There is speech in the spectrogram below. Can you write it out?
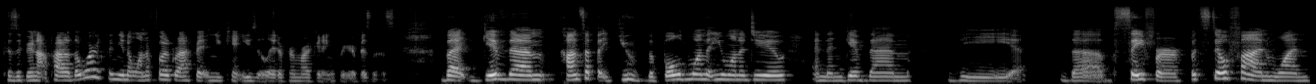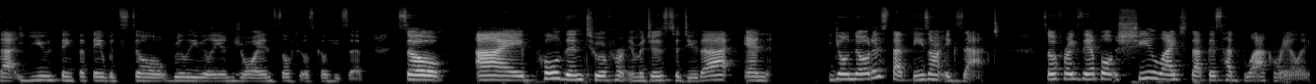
Because if you're not proud of the work, then you don't want to photograph it and you can't use it later for marketing for your business. But give them concept that you the bold one that you want to do, and then give them the the safer but still fun one that you think that they would still really really enjoy and still feels cohesive. So i pulled in two of her images to do that and you'll notice that these aren't exact. So for example she liked that this had black railing.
